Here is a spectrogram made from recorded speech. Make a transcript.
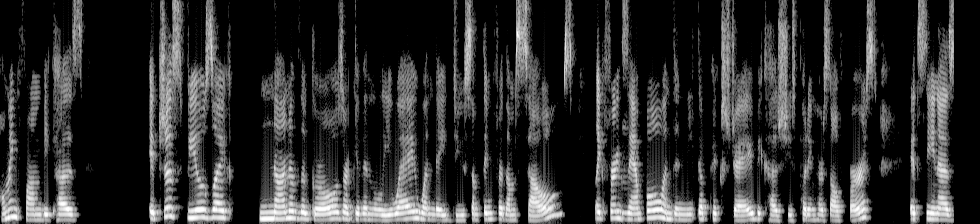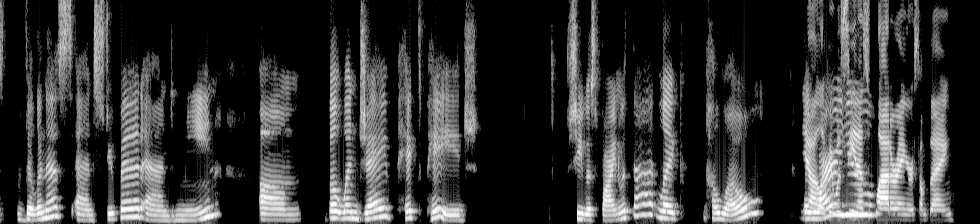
coming from because it just feels like none of the girls are given leeway when they do something for themselves. Like, for mm-hmm. example, when Danica picks Jay because she's putting herself first, it's seen as villainous and stupid and mean. Um, but when Jay picked Paige, she was fine with that. Like, hello? Yeah, like, like it was seen you... as flattering or something.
